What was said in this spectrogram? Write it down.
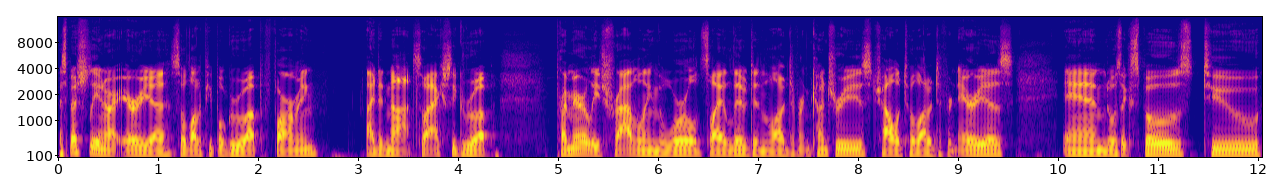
especially in our area. So a lot of people grew up farming. I did not. So I actually grew up primarily traveling the world. So I lived in a lot of different countries, traveled to a lot of different areas, and was exposed to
